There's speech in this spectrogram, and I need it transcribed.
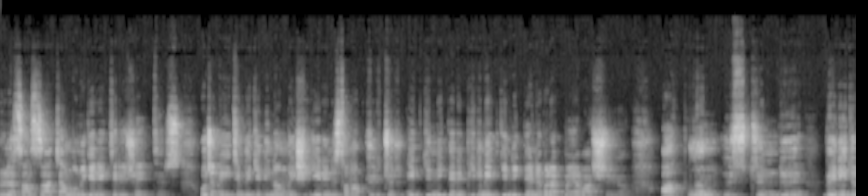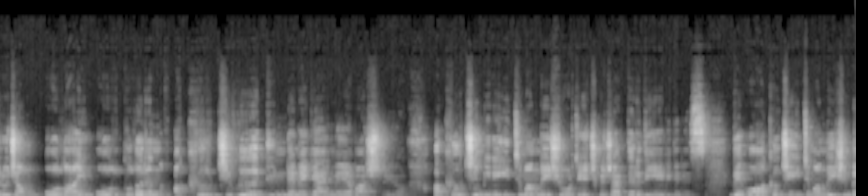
Rönesans zaten bunu gerektirecektir. Hocam eğitimdeki din anlayışı yerini sanat, kültür etkinliklere, bilim etkinliklerine bırakmaya başlıyor. Aklın üstünlüğü ve nedir hocam? Olay, olguların akılcılığı gündeme gelmeye başlıyor. Akılcı bir eğitim anlayışı ortaya çıkacaktır diyebiliriz. Ve o akılcı eğitim anlayışında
